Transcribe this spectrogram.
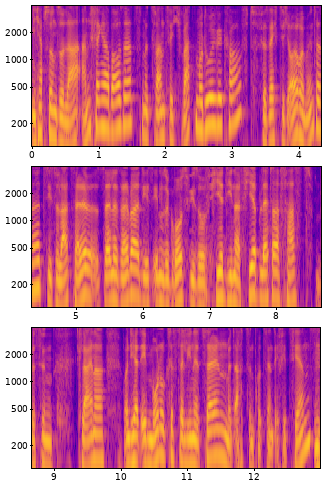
Ich habe so einen Solar-Anfängerbausatz mit 20 Watt Modul gekauft für 60 Euro im Internet. Die Solarzelle Zelle selber, die ist eben so groß wie so vier DIN A4 Blätter fast, ein bisschen kleiner. Und die hat eben monokristalline Zellen mit 18% Effizienz.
